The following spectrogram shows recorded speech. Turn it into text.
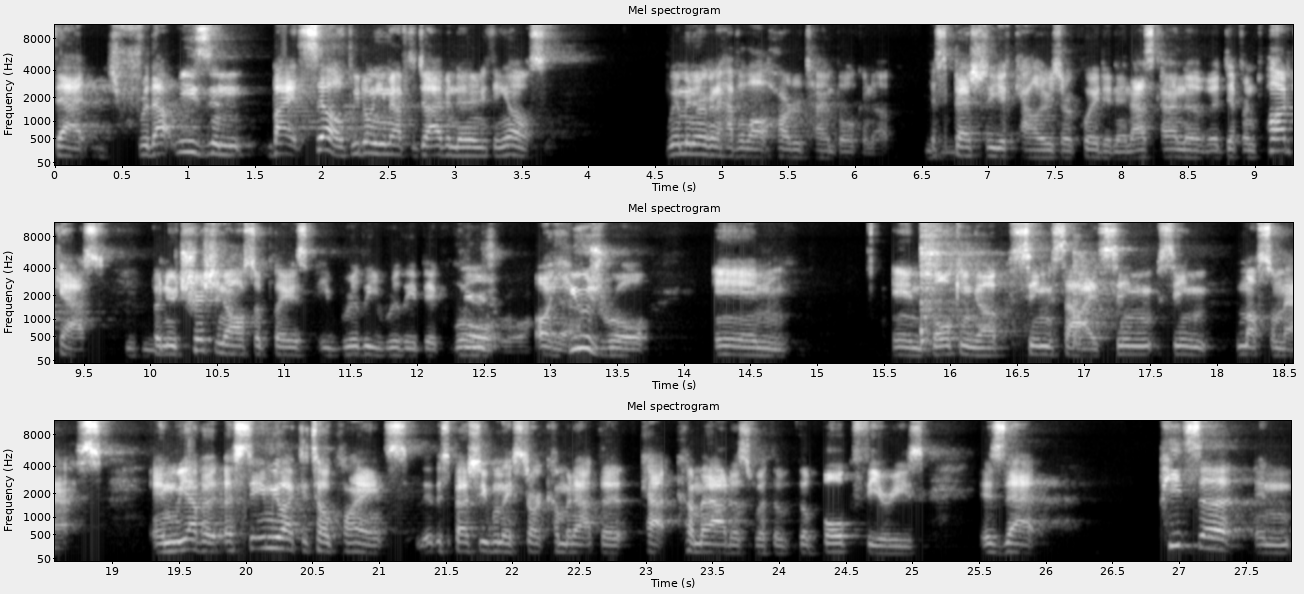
that for that reason by itself, we don't even have to dive into anything else. Women are going to have a lot harder time bulking up, Mhm. especially if calories are equated. And that's kind of a different podcast. Mhm. But nutrition also plays a really, really big role, Huge role, a yeah. huge role in in bulking up, seeing size, seeing seeing muscle mass. And we have a, a saying we like to tell clients, especially when they start coming at the coming at us with the, the bulk theories, is that pizza and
